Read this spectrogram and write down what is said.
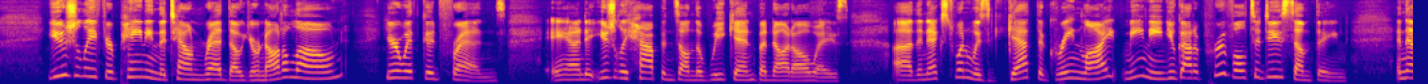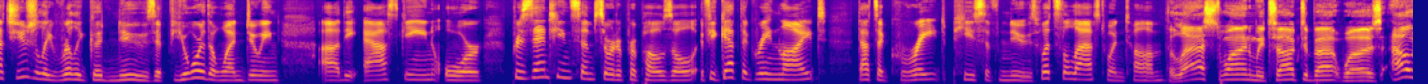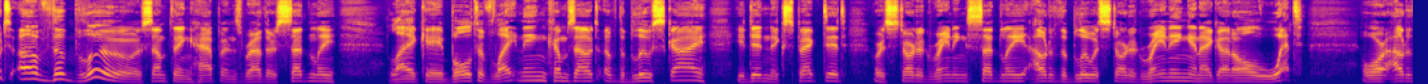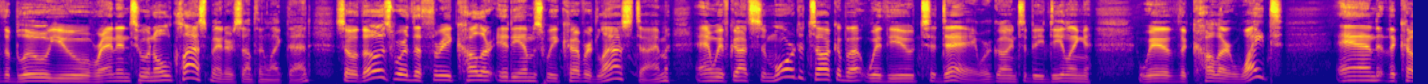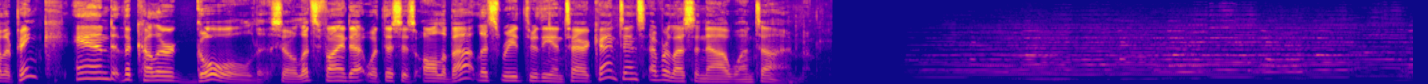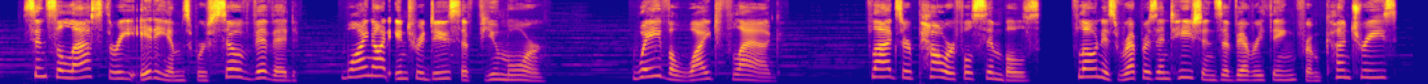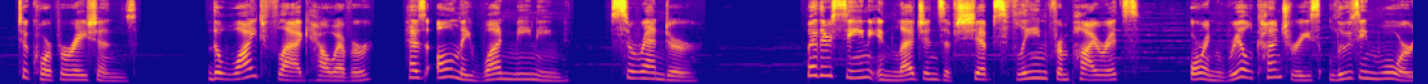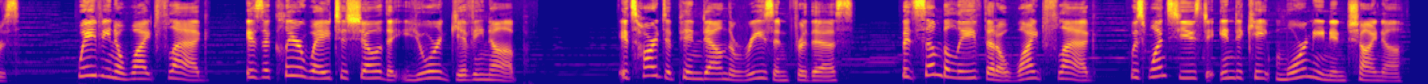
Usually, if you're painting the town red, though, you're not alone. You're with good friends. And it usually happens on the weekend, but not always. Uh, the next one was get the green light, meaning you got approval to do something. And that's usually really good news if you're the one doing uh, the asking or presenting some sort of proposal. If you get the green light, that's a great piece of news. What's the last one, Tom? The last one we talked about was out of the blue. Something happens rather suddenly like a bolt of lightning comes out of the blue sky. You didn't expect it, or it started raining suddenly. Out of the blue, it started raining, and I got all wet or out of the blue you ran into an old classmate or something like that. So, those were the three color idioms we covered last time, and we've got some more to talk about with you today. We're going to be dealing with the color white and the color pink and the color gold. So let's find out what this is all about. Let's read through the entire contents of our lesson now one time. Since the last three idioms were so vivid, why not introduce a few more? Wave a white flag. Flags are powerful symbols, flown as representations of everything from countries to corporations. The white flag, however, has only one meaning surrender. Whether seen in legends of ships fleeing from pirates or in real countries losing wars, Waving a white flag is a clear way to show that you're giving up. It's hard to pin down the reason for this, but some believe that a white flag was once used to indicate mourning in China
